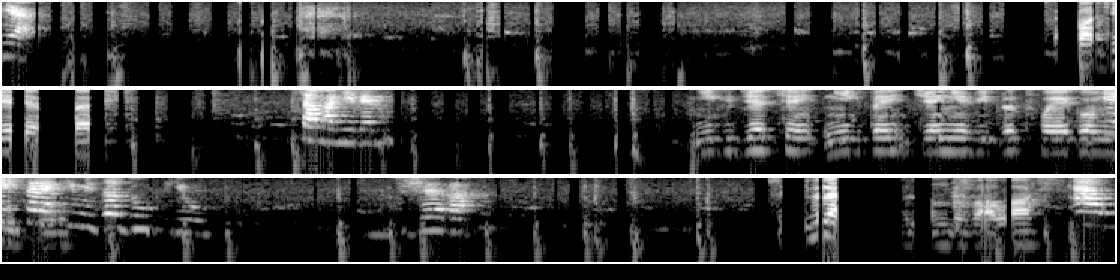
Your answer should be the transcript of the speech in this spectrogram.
Nie. Chyba gdzie jesteś? Sama nie wiem. Nigdzie cię, nigdy gdzie nie widzę twojego Gdzieś niku. na jakimś zadupiu. W drzewach. Wylądowałaś. Au!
